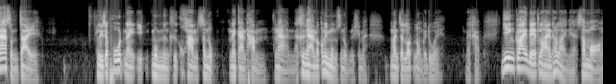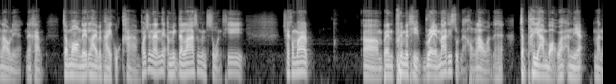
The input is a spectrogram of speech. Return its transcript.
น่าสนใจ หรือจะพูดในอีกมุมหนึ่งคือความสนุกในการทำงานนะคืองานมันก็มีมุมสนุกอยู่ใช่ไหมมันจะลดลงไปด้วย นะครับยิ่งใกล้ deadline เท่าไหร่เนี่ยสมองเราเนี่ยนะครับจะมอง deadline เป็นภัยคุกคาม เพราะฉะนั้นเนี่ย amygdala ซึ่งเป็นส่วนที่ใช้คำว่าเป็น primitive brain มากที่สุดนะของเราอะนะฮะจะพยายามบอกว่าอันเนี้ยมัน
